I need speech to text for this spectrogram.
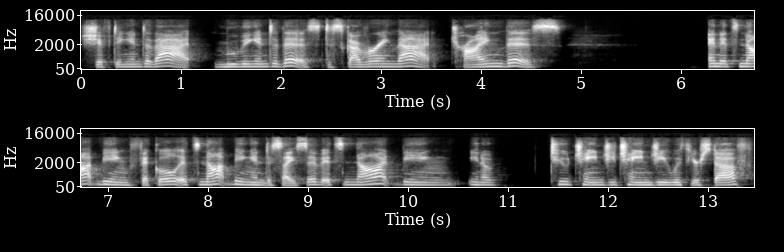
shifting into that, moving into this, discovering that, trying this. And it's not being fickle, it's not being indecisive, it's not being, you know, too changey changey with your stuff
